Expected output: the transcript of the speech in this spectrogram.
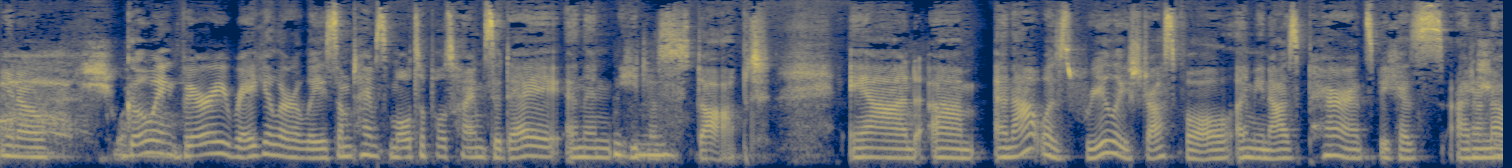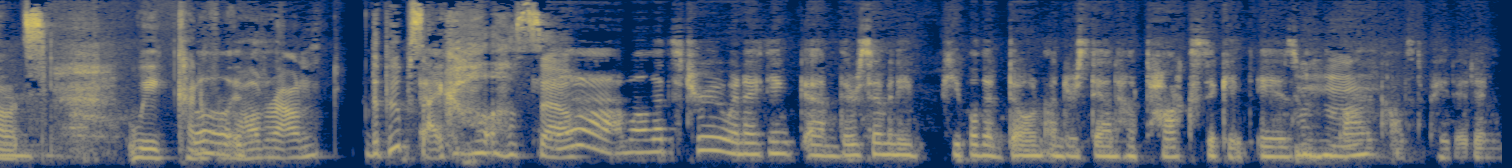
you know, wow. going very regularly, sometimes multiple times a day. And then mm-hmm. he just mm-hmm. stopped. And, um, and that was really stressful. I mean, as parents, because I don't sure. know, it's, we kind well, of revolve around the poop cycle. so yeah, well, that's true. And I think, um, there's so many people that don't understand how toxic it is when mm-hmm. you are constipated and,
